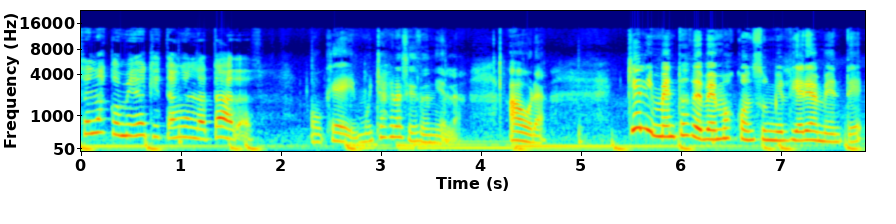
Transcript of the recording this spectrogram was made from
Son las comidas que están enlatadas. Ok, muchas gracias Daniela. Ahora, ¿qué alimentos debemos consumir diariamente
